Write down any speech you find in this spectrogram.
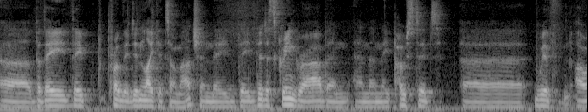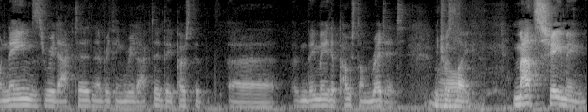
uh, but they, they probably didn't like it so much, and they, they did a screen grab and, and then they posted uh, with our names redacted and everything redacted. They posted, uh, they made a post on Reddit, which oh. was like maths shaming.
